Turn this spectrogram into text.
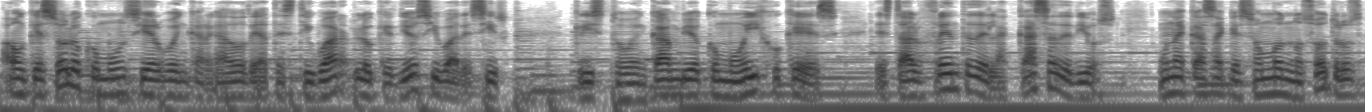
aunque solo como un siervo encargado de atestiguar lo que Dios iba a decir Cristo, en cambio, como hijo que es, está al frente de la casa de Dios, una casa que somos nosotros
